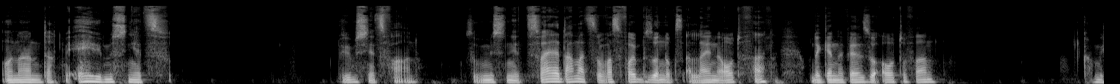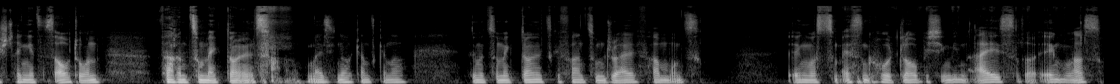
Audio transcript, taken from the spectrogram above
Und dann dachte mir, ey, wir müssen jetzt, wir müssen jetzt fahren. So, wir müssen jetzt, es war ja damals so was voll Besonderes, alleine Auto fahren oder generell so Auto fahren. Komm, wir steigen jetzt ins Auto und fahren zum McDonalds. Weiß ich noch ganz genau. Sind wir zum McDonalds gefahren, zum Drive, haben uns irgendwas zum Essen geholt, glaube ich, irgendwie ein Eis oder irgendwas.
